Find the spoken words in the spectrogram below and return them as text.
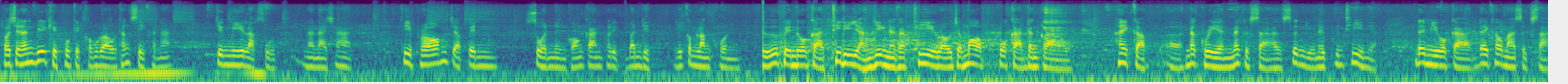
เพราะฉะนั้นวิทยาเขตภูเก็ตของเราทั้ง 4 คณะ จึงมีหลักสูตรนานาชาติ ที่พร้อมจะเป็น ส่วนหนึ่งของการผลิตบัณฑิตหรือกำลังคนถือเป็นโอกาสที่ดีอย่างยิ่งนะครับ ที่เราจะมอบโอกาสดังกล่าว ให้กับนักเรียนนักศึกษาซึ่งอยู่ในพื้นที่เนี่ยได้มีโอกาสได้เข้ามาศึกษา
